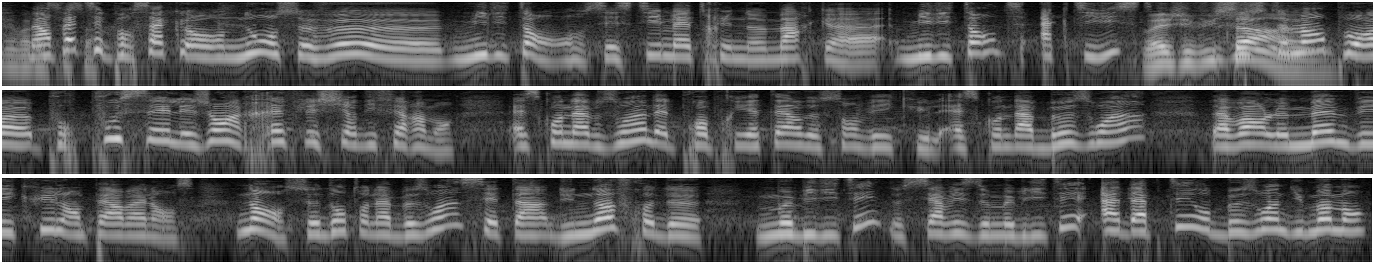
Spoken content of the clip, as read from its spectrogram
Voilà, Mais en fait, c'est pour ça que nous, on se veut euh, militant. On s'estime être une marque euh, militante, activiste. Ouais, j'ai vu ça. Justement euh, pour, euh, pour pousser les gens à réfléchir différemment. Est-ce qu'on a besoin d'être propriétaire de son véhicule? Est-ce qu'on a besoin d'avoir le même véhicule en permanence? Non, ce dont on a besoin, c'est un- d'une offre de mobilité, de services de mobilité adaptée aux besoins du moment.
